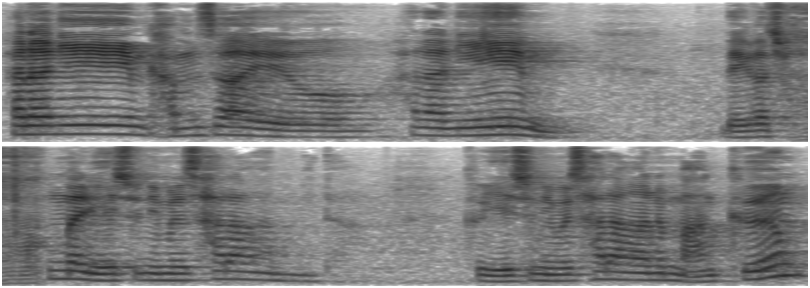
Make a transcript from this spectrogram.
하나님 감사해요. 하나님 내가 정말 예수님을 사랑합니다. 그 예수님을 사랑하는 만큼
